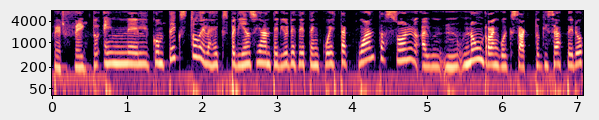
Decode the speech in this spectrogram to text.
Perfecto. En el contexto de las experiencias anteriores de esta encuesta, ¿cuántas son, no un rango exacto quizás, pero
